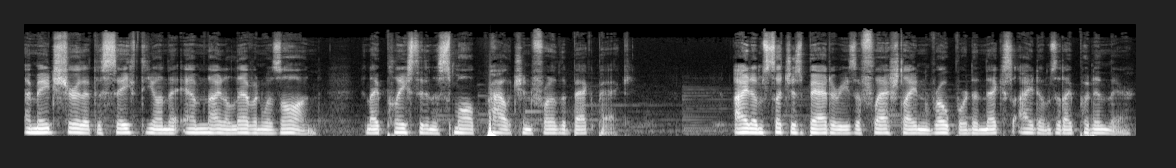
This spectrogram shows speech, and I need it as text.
I made sure that the safety on the M911 was on, and I placed it in a small pouch in front of the backpack. Items such as batteries, a flashlight, and rope were the next items that I put in there.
